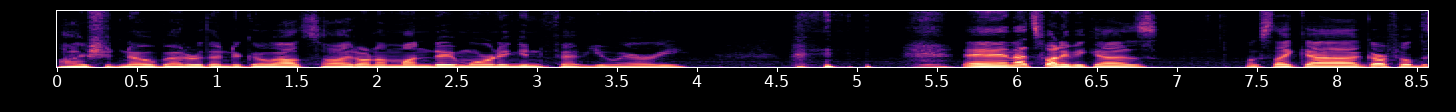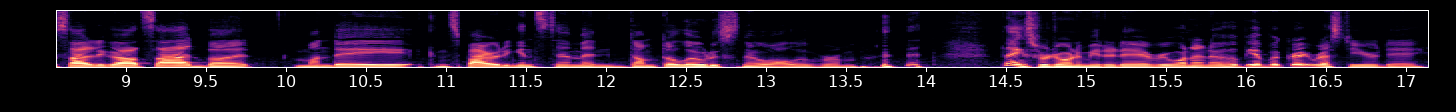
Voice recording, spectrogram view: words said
I should know better than to go outside on a Monday morning in February. and that's funny because looks like uh, Garfield decided to go outside, but Monday conspired against him and dumped a load of snow all over him. Thanks for joining me today, everyone, and I hope you have a great rest of your day.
